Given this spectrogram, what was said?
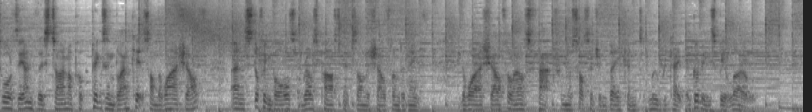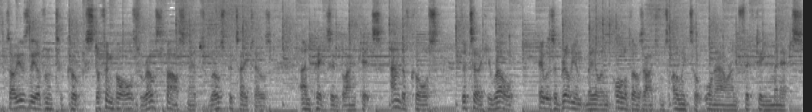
Towards the end of this time I put pigs in blankets on the wire shelf and stuffing balls and roast parsnips on the shelf underneath. The wire shelf allows fat from the sausage and bacon to lubricate the goodies below. So I use the oven to cook stuffing balls, roast parsnips, roast potatoes and pigs in blankets and of course the turkey roll. It was a brilliant meal and all of those items only took 1 hour and 15 minutes.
